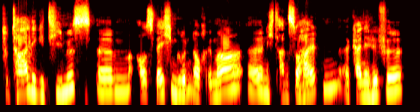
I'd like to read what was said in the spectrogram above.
total legitim ist, ähm, aus welchen Gründen auch immer, äh, nicht anzuhalten, äh, keine Hilfe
